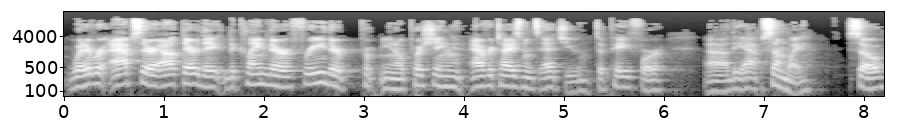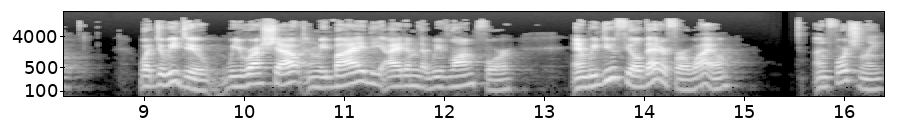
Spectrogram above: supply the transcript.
Whatever apps that are out there, they, they claim they're free. They're you know pushing advertisements at you to pay for uh, the app some way. So, what do we do? We rush out and we buy the item that we've longed for, and we do feel better for a while. Unfortunately,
